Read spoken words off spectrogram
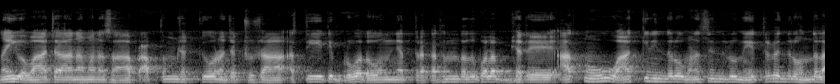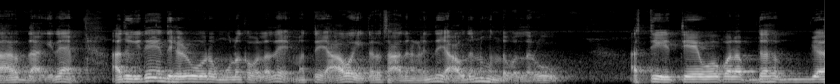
ನೈವ ವಾಚಾ ನ ಮನಸ ಪ್ರಾಪ್ತಂ ಶಕ್ಯೋ ನ ಚಕ್ಷುಷಾ ಅಸ್ತೀತಿ ಬ್ರುವತೋನ್ಯತ್ರ ಕಥಂ ತದುಪಲಭ್ಯತೆ. ಆತ್ಮವು ವಾಕಿನಿಂದಲೂ ಮನಸ್ಸಿನಿಂದಲೂ ನೇತ್ರಗಳಿಂದಲೂ ಹೊಂದಲಾರದ್ದಾಗಿದೆ. ಅದು ಇದೆ ಎಂದು ಹೇಳುವವರ ಮೂಲಕವಲ್ಲದೆ ಮತ್ತೆ ಯಾವ ಇತರ ಸಾಧನಗಳಿಂದ ಯಾವುದನ್ನು ಹೊಂದಬಲ್ಲರು? ಅಸ್ತಿ ಇತ್ಯೇವೋಪಲಬ್ಧವ್ಯ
